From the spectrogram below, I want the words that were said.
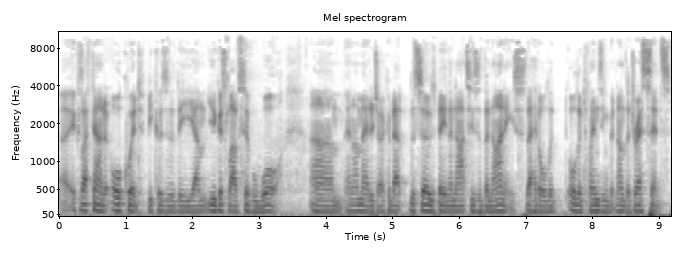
because I found it awkward because of the um, Yugoslav civil war. Um, and I made a joke about the Serbs being the Nazis of the '90s. They had all the all the cleansing, but none of the dress sense.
